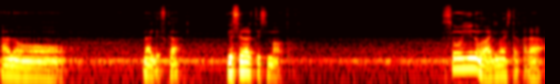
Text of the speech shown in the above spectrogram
あのー、何ですか、寄せられてしまうと。そういうのがありましたか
